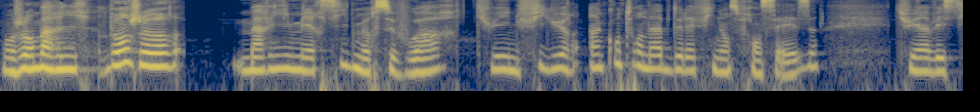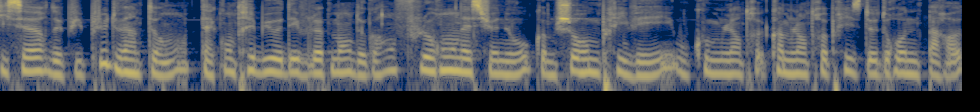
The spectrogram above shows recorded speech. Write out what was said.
Bonjour Marie. Bonjour. Marie, merci de me recevoir. Tu es une figure incontournable de la finance française. Tu es investisseur depuis plus de 20 ans. Tu as contribué au développement de grands fleurons nationaux comme Showroom Privé ou comme l'entreprise de drones Parrot.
